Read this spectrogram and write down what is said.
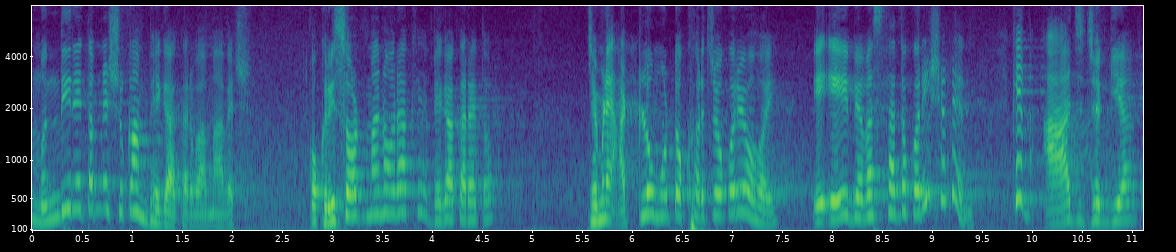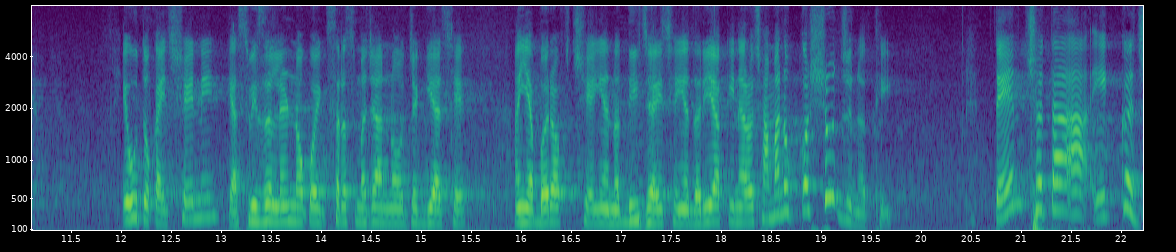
મંદિરે તમને શું કામ ભેગા કરવામાં આવે છે? કોઈક રિસોર્ટમાં ન રાખે? ભેગા કરે તો? જેમણે આટલો મોટો ખર્ચો કર્યો હોય, એ એ વ્યવસ્થા તો કરી શકે ને. કેમ? આ જ જગ્યા. એવું તો કાંઈ છે નહીં કે આ સ્વિટ્ઝરલેન્ડનો કોઈક સરસ મજાનો જગ્યા છે. અહીંયા બરફ છે, અહીંયા નદી જાય છે, અહીંયા દરિયા કિનારો છે. આમાંનું કશું જ નથી. તેમ છતાં આ એક જ,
